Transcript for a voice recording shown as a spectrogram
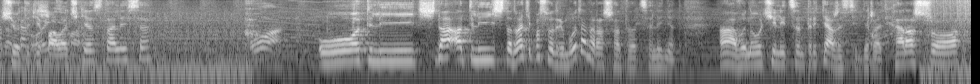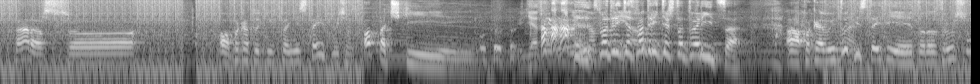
Еще вот эти палочки остались. а. О, отлично, отлично. Давайте посмотрим, будет она расшатываться или нет. А, вы научили центры тяжести держать. Хорошо, хорошо. О, пока тут никто не стоит, мы сейчас... Опачки! Смотрите, смотрите, что творится. А, пока вы тут не стоите, я эту разрушу.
